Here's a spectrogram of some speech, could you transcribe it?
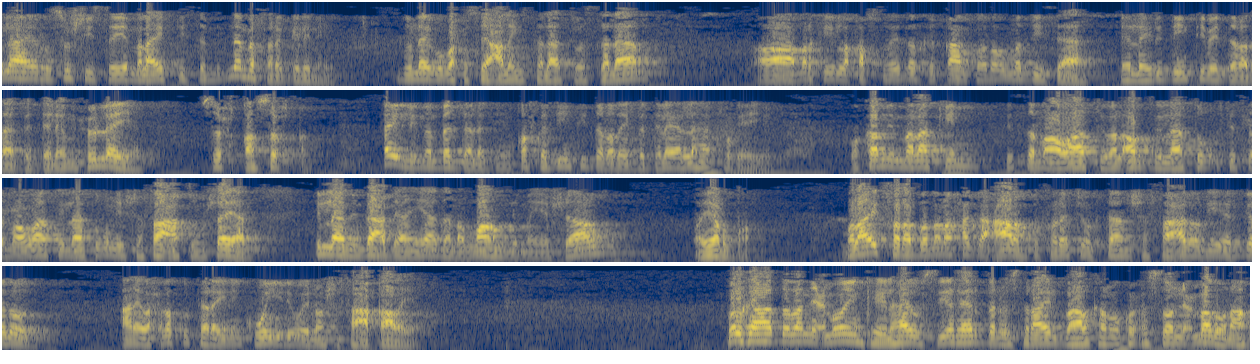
ilaahay rusushiisa iyo malaa'igtiisa midna ma faragelinayo. Siduu nabiguba xusay calayhi salaatu wasalaam markii la qabsaday dadka qaarkood oo ummadiisa ah ee la yidhi diintii bay dabadaa bedeleen muxuu leeyahay suxqan suxqan ay liman badela diin qofka diintii dabaday bedelay allaha fogeeyo. Wakam min malakin fi samaawaati waalardi laa fi samaawaati laa tugni shafaacatum shay-an ila min bacdi an ya'dana allahu liman yashaau wayarda malaa'ig fara badan oo xagga caalamka fare joogtaan shafaacadooda iyo ergadooda aanay waxba ku taraynin kuwa yidhi way noo shafaaco qaadaya kolkaa haddaba nicmooyinka ilaahay uu siiye reer banu israa'iil ba halkan uu ku xuso. Nicmaduna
